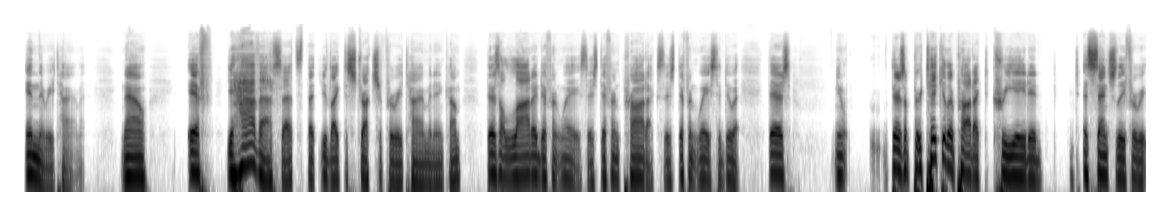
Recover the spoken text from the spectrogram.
in the retirement. Now, if you have assets that you'd like to structure for retirement income, there's a lot of different ways. There's different products, there's different ways to do it. There's you know, there's a particular product created essentially for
